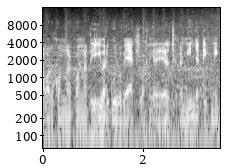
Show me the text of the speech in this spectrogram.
আবার কর্নার কর্নার থেকে এবার গোল হবে। একশো পার্সেন্ট এটা হচ্ছে একটা নিনজা টেকনিক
